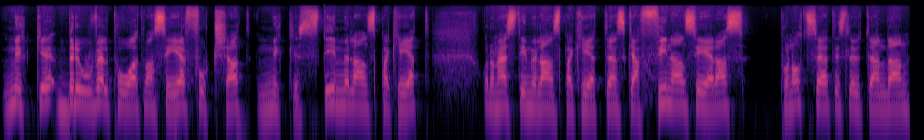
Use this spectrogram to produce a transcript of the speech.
mycket beror väl på att man ser fortsatt mycket stimulanspaket. Och de här stimulanspaketen ska finansieras på något sätt i slutändan.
